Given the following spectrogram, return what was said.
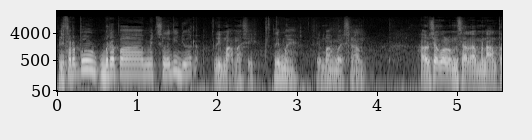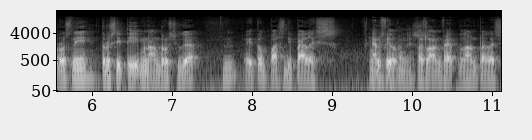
Liverpool berapa match lagi juara? 5 masih. 5 ya? 5 West Ham. Harusnya kalau misalnya menang terus nih, terus City menang terus juga, itu pas di Palace. Hmm. Oh, Anfield, Palace. pas lawan lawan Palace.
